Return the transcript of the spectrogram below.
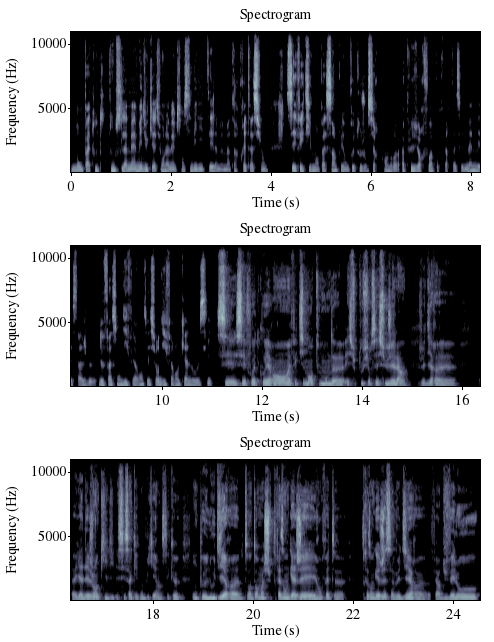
n'ont pas tous la même éducation, la même sensibilité, la même interprétation. C'est effectivement pas simple et on peut toujours s'y reprendre à plusieurs fois pour faire passer le même message de, façon différente et sur différents canaux aussi. C'est faut être cohérent, effectivement, tout le monde, euh, et surtout sur ces sujets-là, je veux dire, euh, euh, il y a des gens qui, c'est ça qui est compliqué, hein, c'est que on peut nous dire de temps en temps, moi je suis très engagé et en fait Très engagé, ça veut dire euh, faire du vélo,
